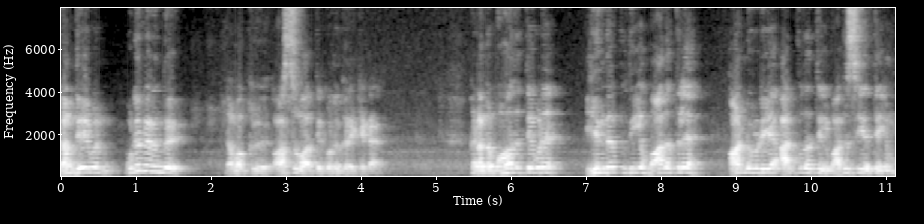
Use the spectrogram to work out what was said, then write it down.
நம் தேவன் உடனிருந்து நமக்கு ஆசுவாத்தை கொண்டு கிடைக்கிறார் கடந்த மாதத்தை விட இந்த புதிய மாதத்துல ஆண்டவருடைய அற்புதத்தையும் அதிசயத்தையும்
